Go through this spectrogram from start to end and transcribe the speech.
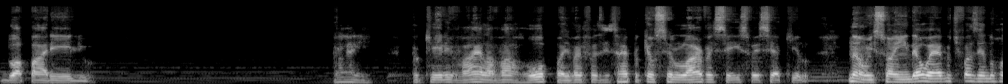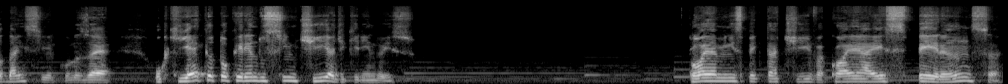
do aparelho. Ai, porque ele vai lavar roupa e vai fazer isso, ai, porque o celular vai ser isso, vai ser aquilo. Não, isso ainda é o ego te fazendo rodar em círculos. É o que é que eu estou querendo sentir adquirindo isso? Qual é a minha expectativa? Qual é a esperança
